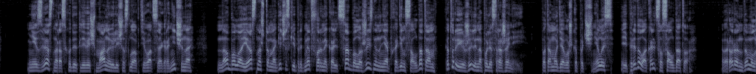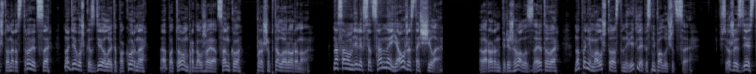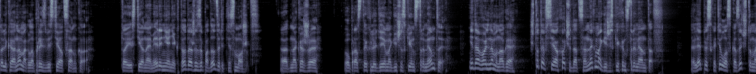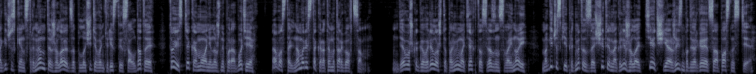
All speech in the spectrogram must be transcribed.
Неизвестно, расходует ли вещь ману или число активации ограничено, но было ясно, что магический предмет в форме кольца был жизненно необходим солдатам, которые жили на поле сражений. Потому девушка подчинилась и передала кольцо солдату. Рорен думал, что она расстроится, но девушка сделала это покорно, а потом, продолжая оценку, прошептала Рорану. «На самом деле все ценное я уже стащила». Роран переживал из-за этого, но понимал, что остановить Лепис не получится. Всё же здесь только она могла произвести оценку. То есть её намерения никто даже заподозрить не сможет. Однако же, у простых людей магические инструменты? И довольно много. Что-то все охочет от ценных магических инструментов. Лепис хотела сказать, что магические инструменты желают заполучить авантюристы и солдаты, то есть те, кому они нужны по работе, а в остальном аристократам и торговцам. Девушка говорила, что помимо тех, кто связан с войной, магические предметы защиты могли желать те, чья жизнь подвергается опасности.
